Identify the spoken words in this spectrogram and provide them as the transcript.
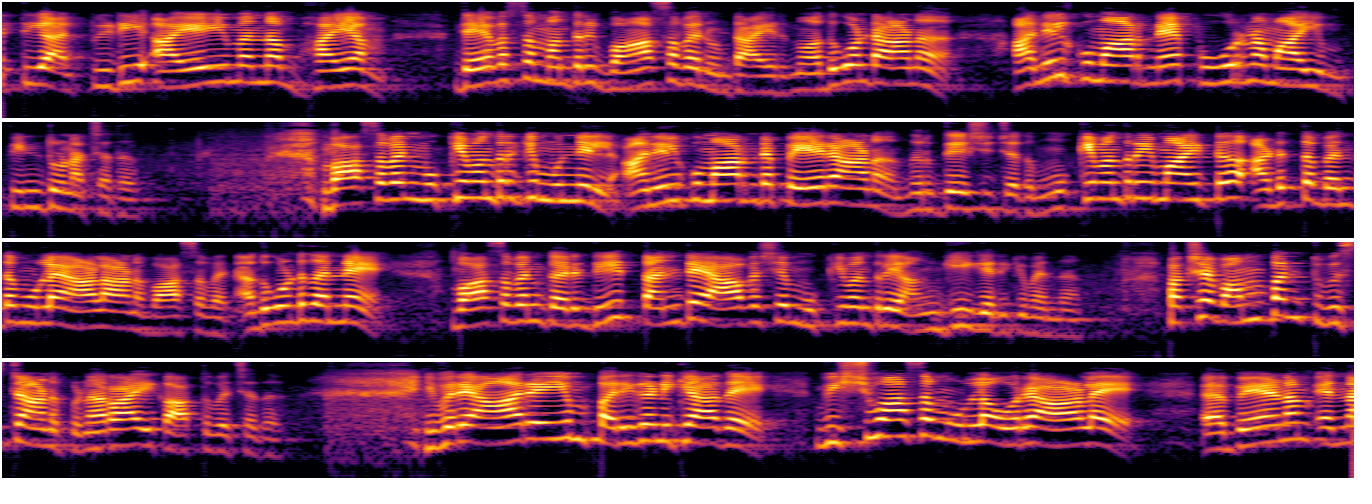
എത്തിയാൽ പിടി അയയുമെന്ന ഭയം ദേവസ്വം മന്ത്രി വാസവനുണ്ടായിരുന്നു. അതുകൊണ്ടാണ് അനിൽകുമാറിനെ പൂർണമായും പിന്തുണച്ചത്. വാസവൻ മുഖ്യമന്ത്രിക്ക് മുന്നിൽ അനിൽകുമാറിന്റെ പേരാണ് നിർദ്ദേശിച്ചത്. മുഖ്യമന്ത്രിയുമായിട്ട് അടുത്ത ബന്ധമുള്ള ആളാണ് വാസവൻ. അതുകൊണ്ട് തന്നെ വാസവൻ കരുതി തന്റെ ആവശ്യം മുഖ്യമന്ത്രി അംഗീകരിക്കുമെന്ന്. പക്ഷെ വമ്പൻ ട്വിസ്റ്റാണ് പിണറായി കാത്തുവെച്ചത്. ഇവരെ ആരെയും പരിഗണിക്കാതെ വിശ്വാസമുള്ള ഒരാളെ വേണം എന്ന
